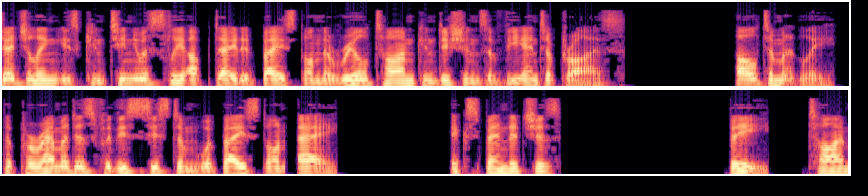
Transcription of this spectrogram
scheduling is continuously updated based on the real-time conditions of the enterprise. Ultimately, the parameters for this system were based on a expenditures b time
